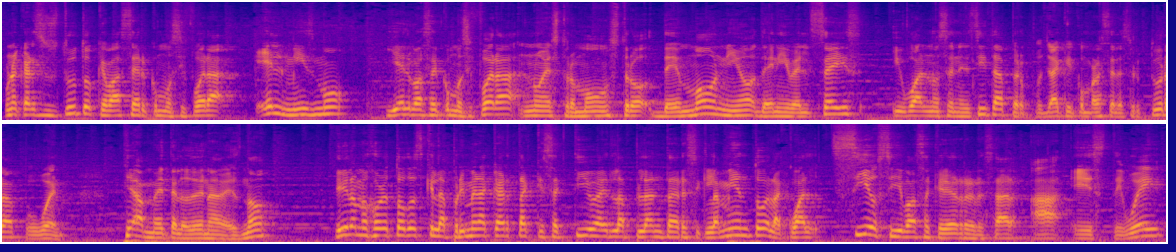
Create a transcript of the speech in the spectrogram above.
Una carta de sustituto que va a ser como si fuera él mismo y él va a ser como si fuera nuestro monstruo demonio de nivel 6. Igual no se necesita, pero pues ya que compraste la estructura, pues bueno, ya mételo de una vez, ¿no? Y lo mejor de todo es que la primera carta que se activa es la planta de reciclamiento, la cual sí o sí vas a querer regresar a este güey,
